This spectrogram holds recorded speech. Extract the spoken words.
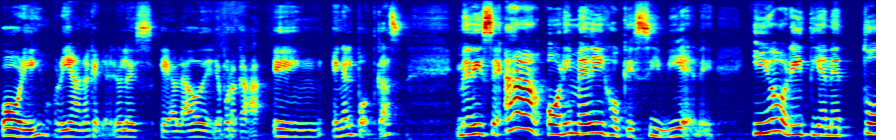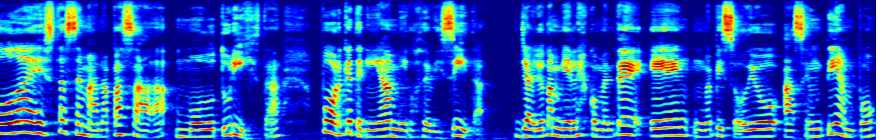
Ori, Oriana, que ya yo les he hablado de ella por acá en, en el podcast, me dice, ah, Ori me dijo que sí viene. Y Ori tiene toda esta semana pasada modo turista porque tenía amigos de visita ya yo también les comenté en un episodio hace un tiempo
